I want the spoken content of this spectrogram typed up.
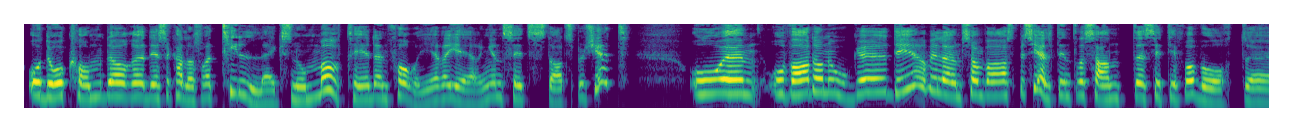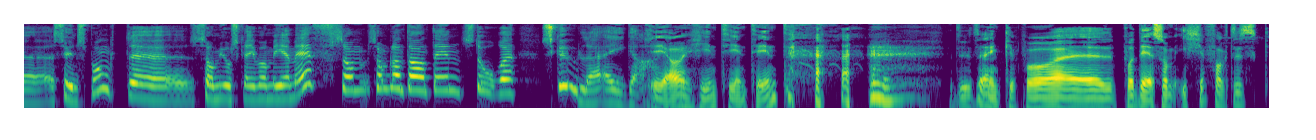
og da kom det det som kalles for et tilleggsnummer til den forrige regjeringen sitt statsbudsjett. Og, eh, og var det noe der, Wilhelm, som var spesielt interessant eh, sett ifra vårt uh, synspunkt, uh, som jo skriver om IMF, som, som bl.a. er en store skoleeier? Ja, hint, hint, hint. du tenker på, på det som ikke faktisk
